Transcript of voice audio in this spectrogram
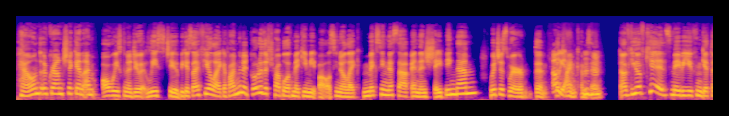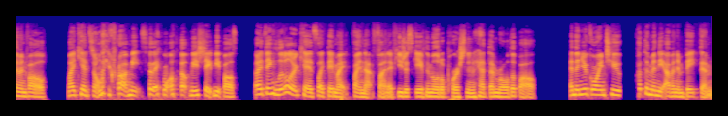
pound of ground chicken. I'm always going to do at least two because I feel like if I'm going to go to the trouble of making meatballs, you know, like mixing this up and then shaping them, which is where the, Oh, the yeah. time comes Mhm. in. Now, if you have kids, maybe you can get them involved. My kids don't like raw meat, so they won't help me shape meatballs. But I think littler kids, like they might find that fun if you just gave them a little portion and had them roll the ball. And then you're going to put them in the oven and bake them.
